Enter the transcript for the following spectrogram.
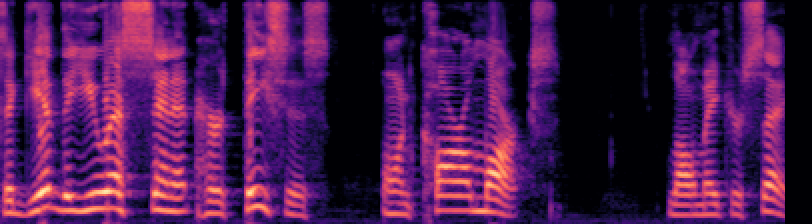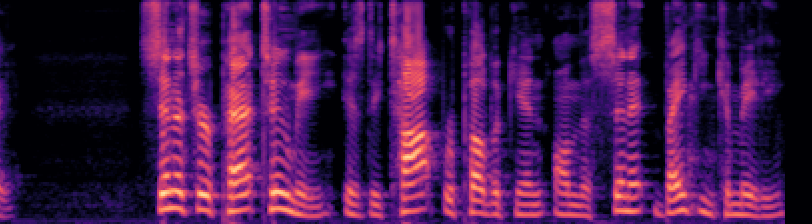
to give the U.S. Senate her thesis on Karl Marx, lawmakers say. Senator Pat Toomey is the top Republican on the Senate Banking Committee,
